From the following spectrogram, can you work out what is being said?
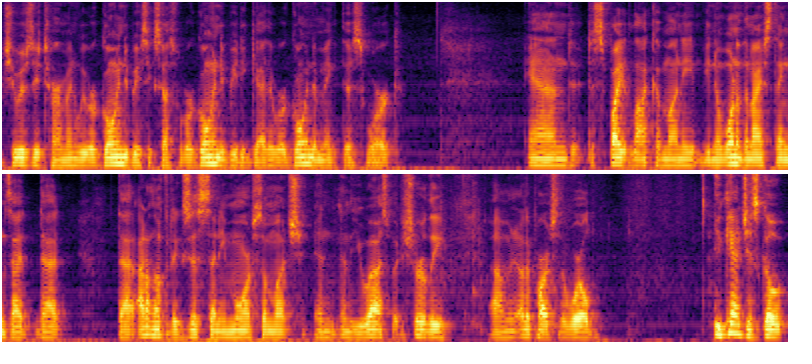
She was determined. We were going to be successful. We're going to be together. We're going to make this work. And despite lack of money, you know, one of the nice things that that that I don't know if it exists anymore so much in, in the U.S., but surely um, in other parts of the world, you can't just go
